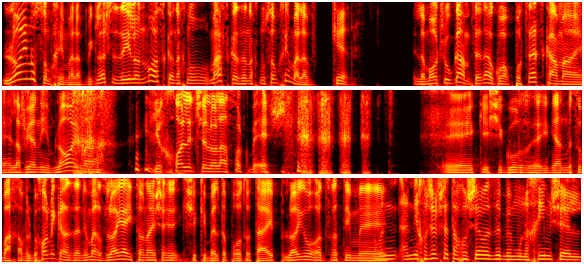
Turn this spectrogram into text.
לא היינו סומכים עליו. בגלל שזה אילון מאסק, אנחנו, מאסק, אז אנחנו סומכים עליו. כן. למרות שהוא גם, אתה יודע, הוא כבר פוצץ כמה אה, לוויינים, לא עם היכולת שלו לעסוק באש. אה, כי שיגור זה עניין מסובך. אבל בכל מקרה, אז אני אומר, זה לא היה עיתונאי ש- שקיבל את ה prototype, לא היו עוד סרטים... אה, אבל אני חושב שאתה חושב על זה במונחים של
